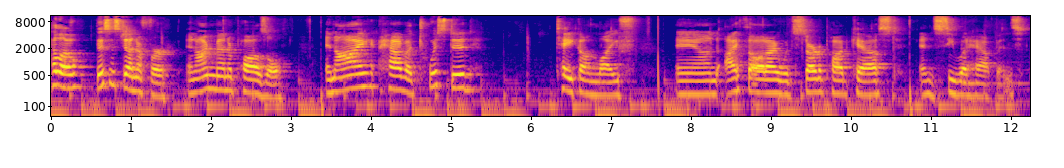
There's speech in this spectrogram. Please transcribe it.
Hello, this is Jennifer, and I'm menopausal, and I have a twisted take on life, and I thought I would start a podcast and see what happens.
